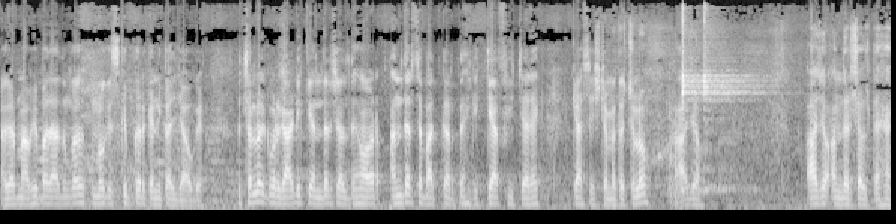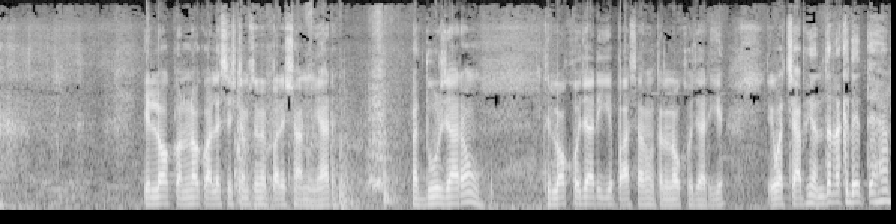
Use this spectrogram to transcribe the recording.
अगर मैं अभी बता दूँगा तो तुम लोग स्किप करके निकल जाओगे। तो चलो एक बार गाड़ी के अंदर चलते हैं और अंदर से बात करते हैं कि क्या फीचर है, क्या सिस्टम है। तो चलो, आ जाओ आ जाओ अंदर चलते हैं। ये लॉक अनलॉक वाले सिस्टम से मैं परेशान हूँ यार। मैं दूर जा रहा हूँ। तो लॉक हो जा रही है, पास आ रहा हूँ तो लॉक हो जा रही है। एक बार चाबी अंदर रख देते हैं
